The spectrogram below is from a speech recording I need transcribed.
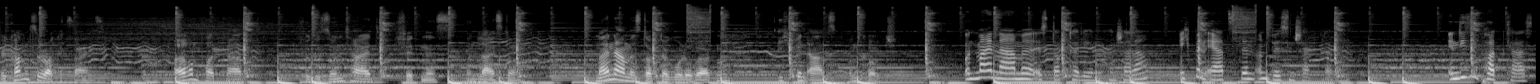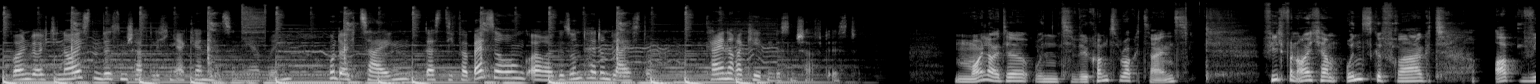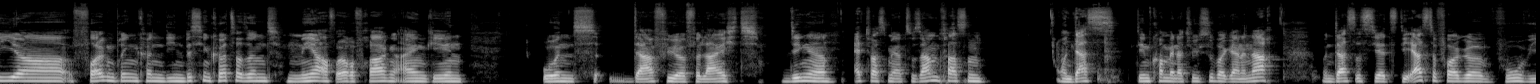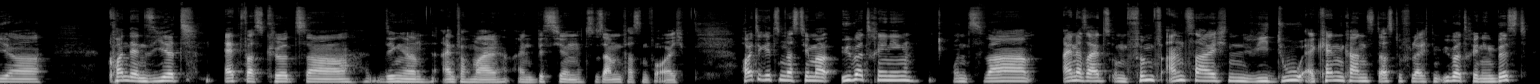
Willkommen zu Rocket Science, eurem Podcast für Gesundheit, Fitness und Leistung. Mein Name ist Dr. Golo Röcken, ich bin Arzt und Coach. Und mein Name ist Dr. Leon Konschalla, ich bin Ärztin und Wissenschaftlerin. In diesem Podcast wollen wir euch die neuesten wissenschaftlichen Erkenntnisse näher bringen und euch zeigen, dass die Verbesserung eurer Gesundheit und Leistung keine Raketenwissenschaft ist. Moin Leute und willkommen zu Rocket Science. Viele von euch haben uns gefragt, ob wir Folgen bringen können, die ein bisschen kürzer sind, mehr auf eure Fragen eingehen und dafür vielleicht Dinge etwas mehr zusammenfassen. Und das, dem kommen wir natürlich super gerne nach. Und das ist jetzt die erste Folge, wo wir kondensiert, etwas kürzer Dinge einfach mal ein bisschen zusammenfassen für euch. Heute geht es um das Thema Übertraining und zwar einerseits um fünf Anzeichen, wie du erkennen kannst, dass du vielleicht im Übertraining bist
